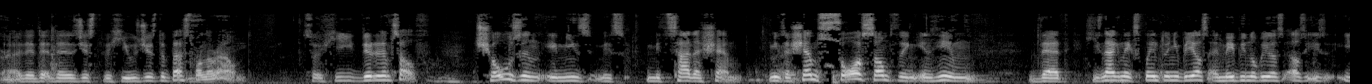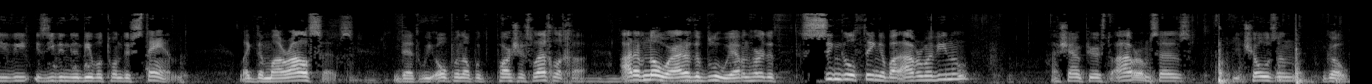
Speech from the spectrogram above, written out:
uh, that is just he was just the best one around. So he did it himself. Chosen it means mitzad Hashem. It means Hashem saw something in him that he's not going to explain to anybody else, and maybe nobody else, else is, is even going to be able to understand. Like the Maharal says, that we open up with Parshas Lech Lecha. Out of nowhere, out of the blue, we haven't heard a single thing about Avram Avinu. Hashem appears to Avram, says, "You're chosen, go."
